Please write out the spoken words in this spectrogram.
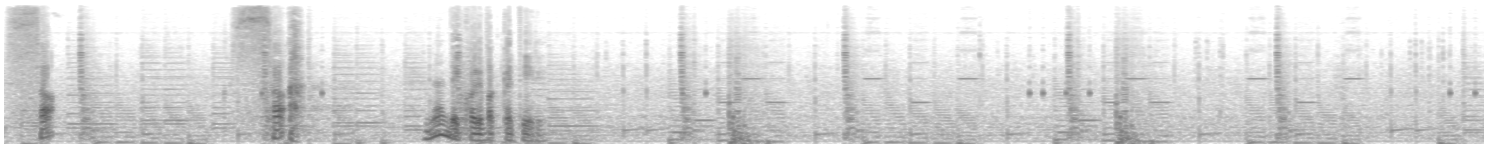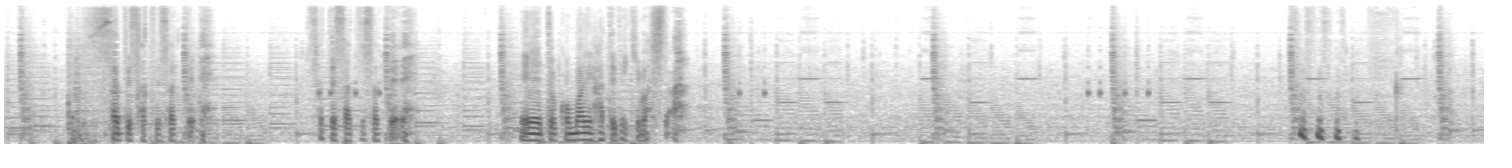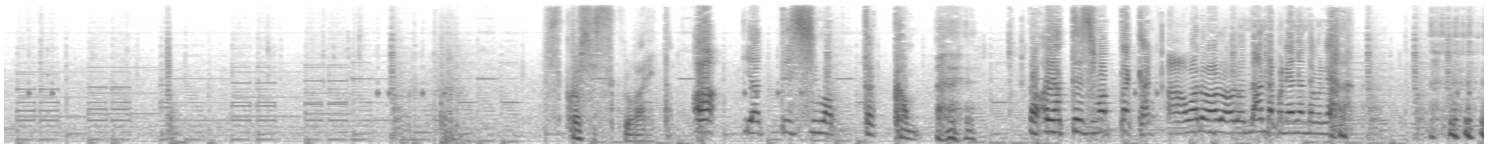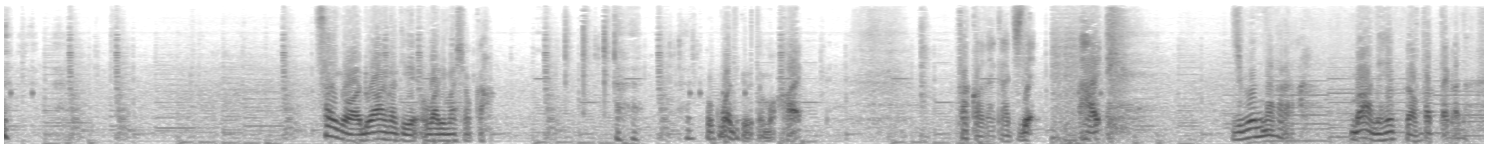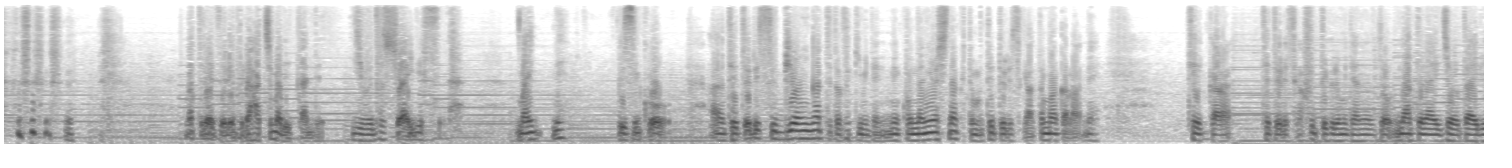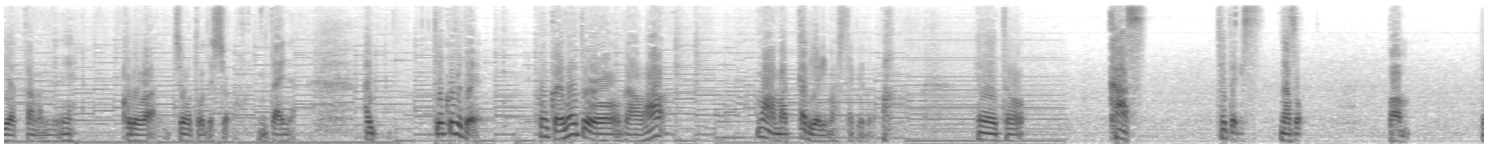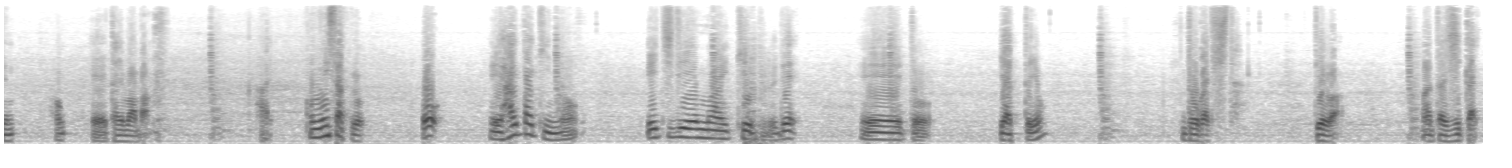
さあ。さあ。なんでこればっか出る？さてさてさて。さてさてさて。えーと、困り果ててきました。少し救われた。あやってしまったかん。あ、やってしまったかん。あ、あるあるある。なんだこりゃ、なんだこりゃ。最後はルアー書きで終わりましょうか。ここまで来るともう、はい。パこんな感じで。はい。自分ながら、まあね、よく頑張ったかな。まあ、とりあえずレベル8までいったんで、自分としてはいいです。まあね、別にこう、あの、テトリス病になってた時みたいにね、こう何もしなくてもテトリスが頭からね、手からテトリスが降ってくるみたいなとなってない状態でやったのでね、これは上等でしょう、みたいな。はい。ということで、今回の動画は、まあ、まったりやりましたけど、えっと、カース、テトリス、謎、バン、で、えー、タイマーバン。はい。この2作を、えー、ハイパーキンの HDMI ケーブルで、えっ、ー、と、やったよ。動画でした。では、また次回。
